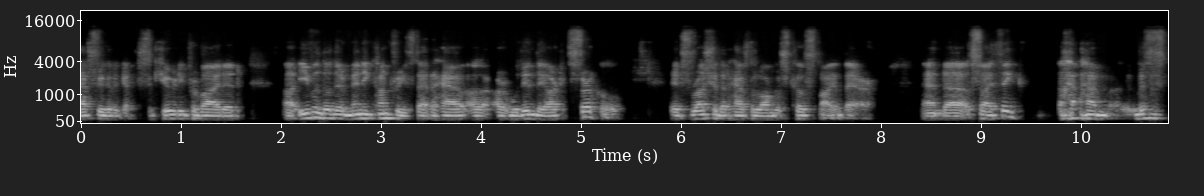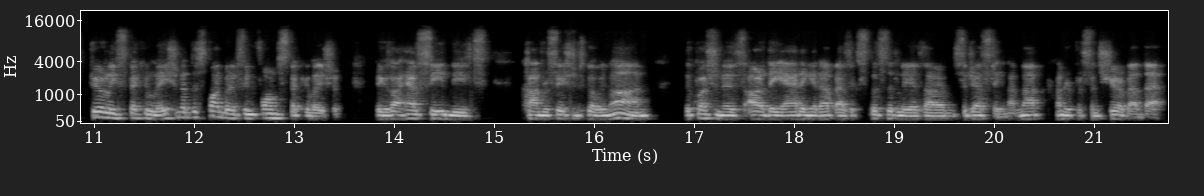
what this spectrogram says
That's where you're going to get security provided uh, even though there are many countries that have uh, are within the Arctic Circle, it's Russia that has the longest coastline there. And uh, so I think I'm, this is purely speculation at this point, but it's informed speculation because I have seen these conversations going on. The question is, are they adding it up as explicitly as I'm suggesting? I'm not 100% sure about that.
